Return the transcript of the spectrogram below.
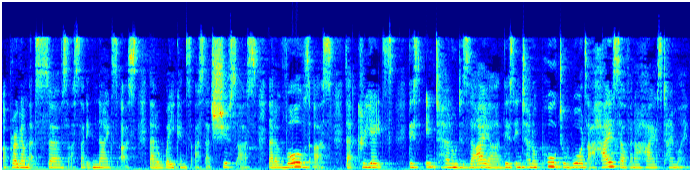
a program that serves us, that ignites us, that awakens us, that shifts us, that evolves us, that creates this internal desire, this internal pull towards our higher self and our highest timeline.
